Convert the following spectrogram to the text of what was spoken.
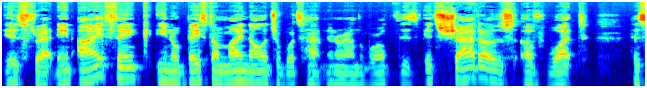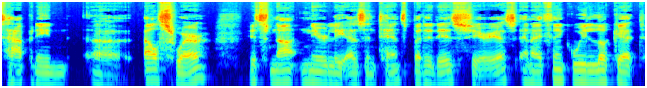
is threatening. I think, you know, based on my knowledge of what's happening around the world, it's, it's shadows of what is happening uh, elsewhere. It's not nearly as intense, but it is serious. And I think we look at,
